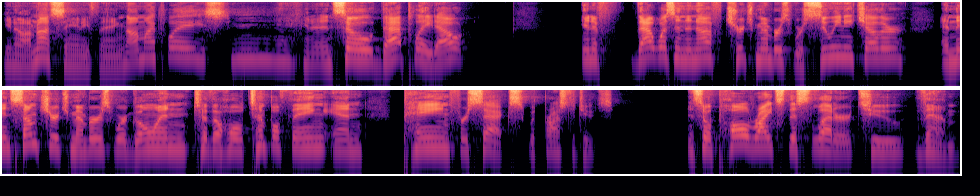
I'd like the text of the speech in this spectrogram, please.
you know, I'm not saying anything, not my place. And so that played out. And if that wasn't enough, church members were suing each other. And then some church members were going to the whole temple thing and paying for sex with prostitutes. And so Paul writes this letter to them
